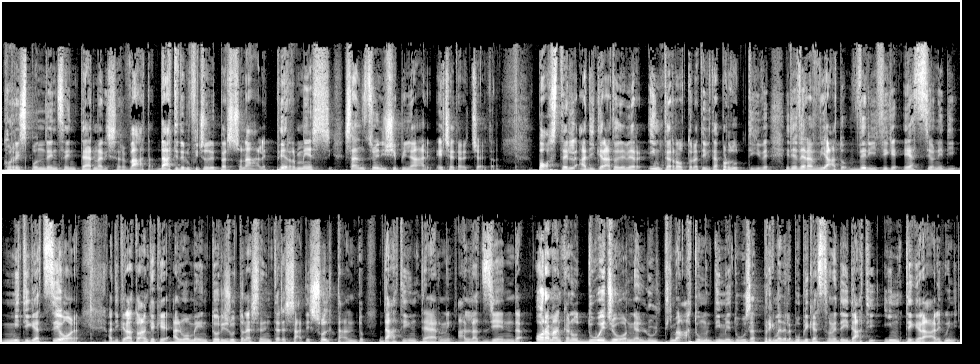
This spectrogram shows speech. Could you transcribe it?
corrispondenza interna riservata, dati dell'ufficio del personale, permessi, sanzioni disciplinari, eccetera, eccetera. Postel ha dichiarato di aver interrotto le attività produttive e di aver avviato verifiche e azioni di mitigazione. Ha dichiarato anche che al momento risultano essere interessati soltanto dati interni all'azienda. Ora mancano due giorni all'ultimatum di Medusa prima della pubblicazione dei dati integrali, quindi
